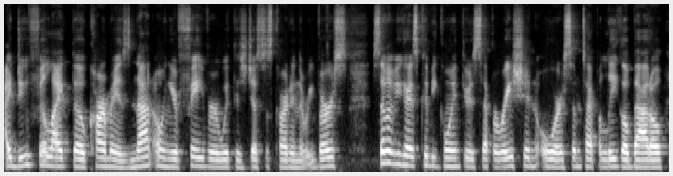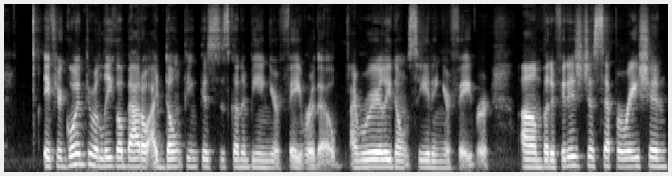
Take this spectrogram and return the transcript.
I do feel like, though, karma is not on your favor with this justice card in the reverse. Some of you guys could be going through a separation or some type of legal battle if you're going through a legal battle, I don't think this is going to be in your favor, though. I really don't see it in your favor. Um, but if it is just separation,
